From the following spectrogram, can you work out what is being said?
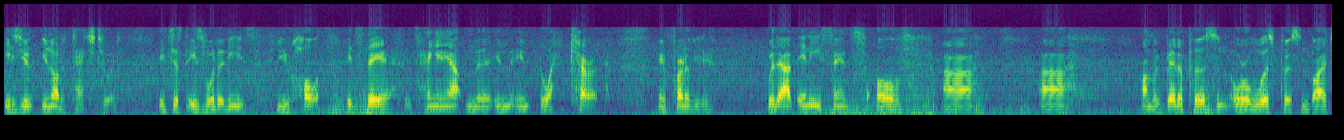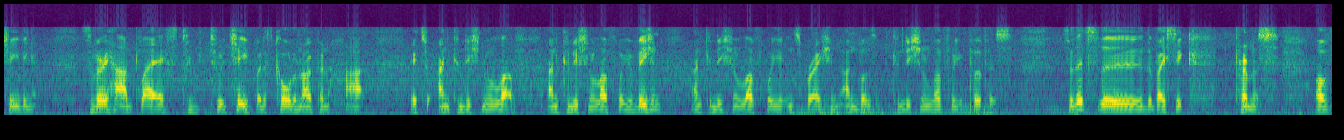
is you're not attached to it. It just is what it is. You hold, it's there. It's hanging out in the, in, in, like a carrot in front of you, without any sense of uh, uh, I'm a better person or a worse person by achieving it. It's a very hard place to, to achieve, but it's called an open heart. It's unconditional love. Unconditional love for your vision, unconditional love for your inspiration, unconditional love for your purpose. So that's the, the basic premise of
